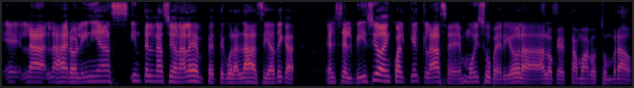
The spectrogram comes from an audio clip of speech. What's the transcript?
eh, la- las aerolíneas internacionales, en particular las asiáticas, el servicio en cualquier clase es muy superior a, a lo que estamos acostumbrados.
